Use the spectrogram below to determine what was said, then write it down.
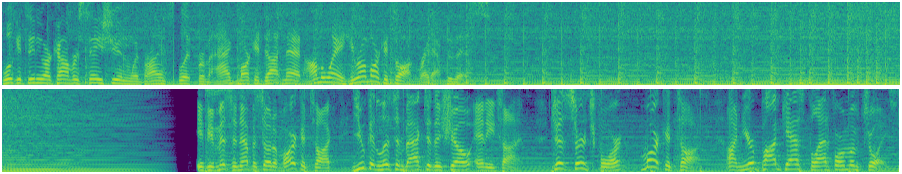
We'll continue our conversation with Brian Splitt from agmarket.net on the way here on Market Talk right after this. If you miss an episode of Market Talk, you can listen back to the show anytime. Just search for Market Talk on your podcast platform of choice,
